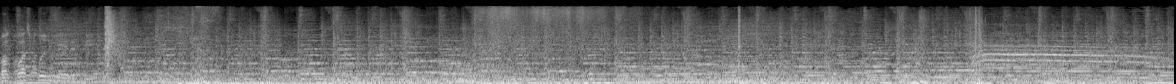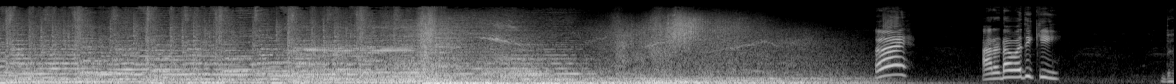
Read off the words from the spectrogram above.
बकवास पोरगी आहे रे ती. आरडावादी की. धर.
